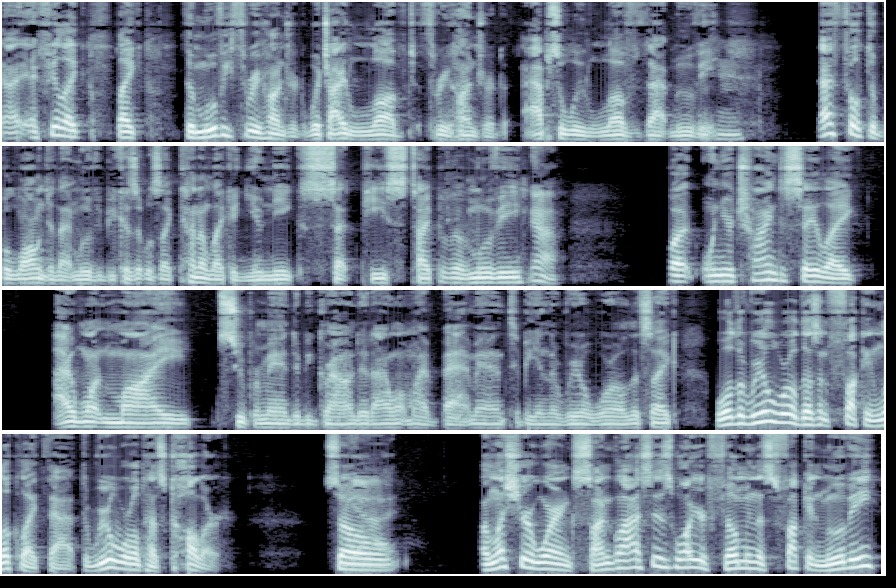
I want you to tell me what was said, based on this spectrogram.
I, I feel like like the movie 300, which I loved 300, absolutely loved that movie. Mm-hmm. That filter belonged in that movie because it was like kind of like a unique set piece type of a movie. Yeah, But when you're trying to say like, I want my Superman to be grounded, I want my Batman to be in the real world, it's like, well, the real world doesn't fucking look like that. The real world has color. So Yeah. unless you're wearing sunglasses while you're filming this fucking movie,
